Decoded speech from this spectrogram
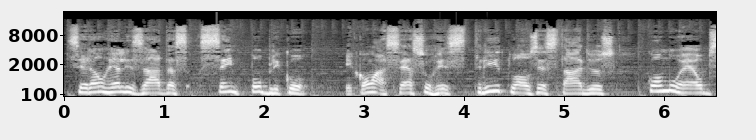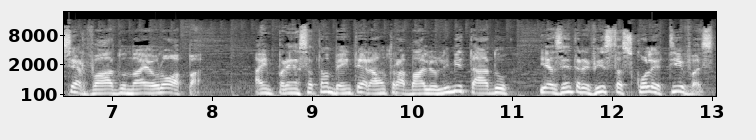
serão realizadas sem público e com acesso restrito aos estádios, como é observado na Europa. A imprensa também terá um trabalho limitado e as entrevistas coletivas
